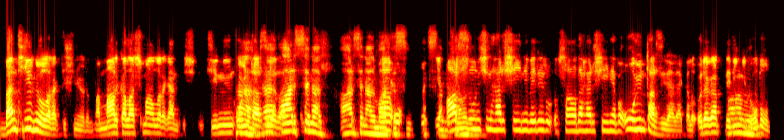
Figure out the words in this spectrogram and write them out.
Ben Tierney olarak düşünüyorum. Ben markalaşma olarak yani Tierney'nin oyun Ha, tarzıyla ha, da. Arsenal. Arsenal markası. o- açısından Ya diyorsun, Arsenal için her şeyini verir, sahada her şeyini yapar. O oyun tarzıyla alakalı. Ödegaard dediğin gibi o da olur.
